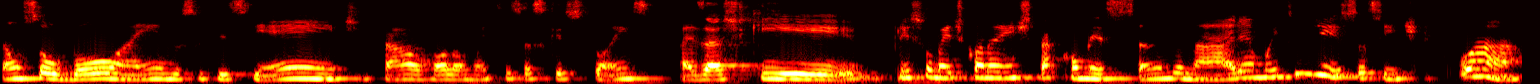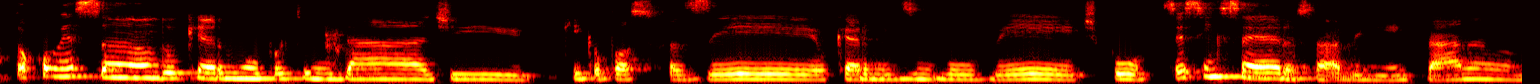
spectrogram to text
não sou boa ainda o suficiente e tal, rola muito essas questões, mas acho que, principalmente quando a gente está começando na área, é muito disso, assim, tipo, ah, tô começando, quero uma oportunidade, o que, que eu posso fazer, eu quero me desenvolver, tipo, ser sincero, sabe, entrar, no,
